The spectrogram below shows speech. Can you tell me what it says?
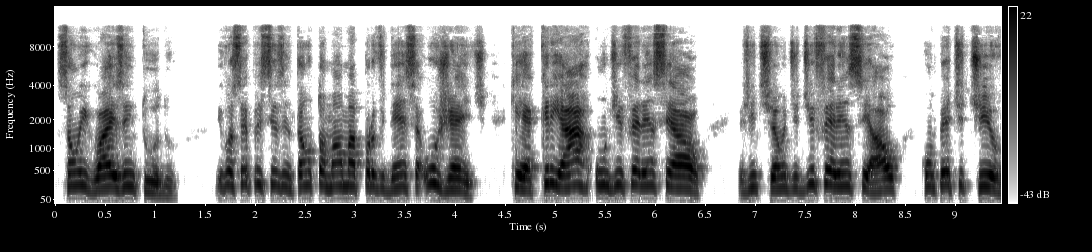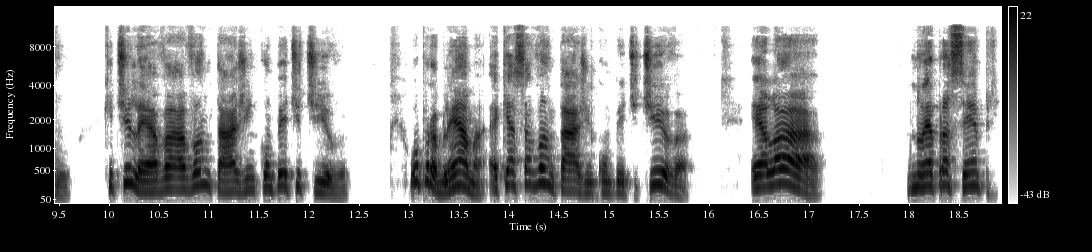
são iguais em tudo. E você precisa, então, tomar uma providência urgente, que é criar um diferencial, que a gente chama de diferencial competitivo, que te leva à vantagem competitiva. O problema é que essa vantagem competitiva, ela não é para sempre,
